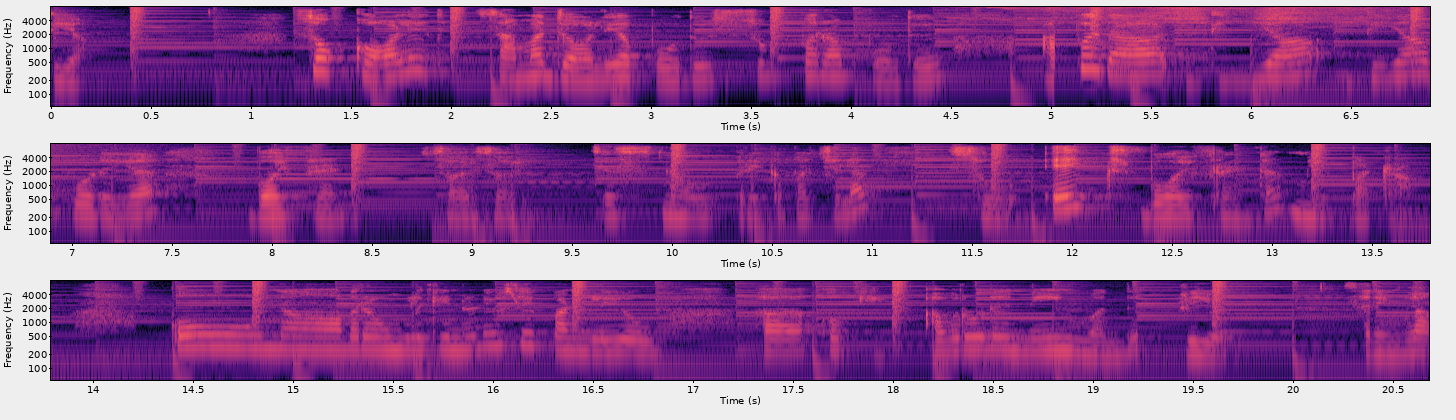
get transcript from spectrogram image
தியா. ஸோ காலேஜ் செம ஜாலியாக போகுது சூப்பராக போகுது. அப்போ தான் தியா தியாவுடைய boy friend sorry sorry just நான் பிரேக்கப் ஆச்சுல. ஸோ எக்ஸ் பாய் ஃப்ரெண்டை மீட் பண்ணுறான் ஓ நான் அவரை உங்களுக்கு இன்ட்ரடியூஸே பண்ணலையோ? ஓகே அவரோட நேம் வந்து ரியோ. சரிங்களா?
